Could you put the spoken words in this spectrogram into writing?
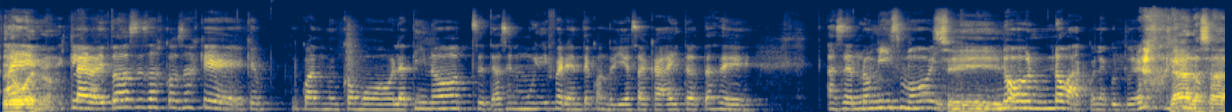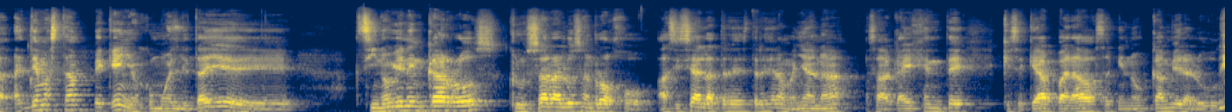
Pero Hay- bueno, Claro, hay todas esas cosas que, que cuando como latino se te hacen muy diferente cuando llegas acá y tratas de hacer lo mismo y Sí. no, no va con la cultura. claro, o sea, hay temas tan pequeños como el detalle de si no vienen carros, cruzar la luz en rojo, así sea a las 3, 3 de la mañana. O sea, acá hay gente que se queda parado hasta que no cambie la luz.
